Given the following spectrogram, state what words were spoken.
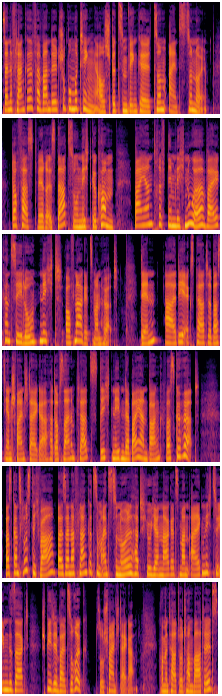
Seine Flanke verwandelt Choupo-Moting aus spitzem Winkel zum 1 zu 0. Doch fast wäre es dazu nicht gekommen. Bayern trifft nämlich nur, weil Cancelo nicht auf Nagelsmann hört. Denn ARD-Experte Bastian Schweinsteiger hat auf seinem Platz dicht neben der Bayernbank was gehört. Was ganz lustig war, bei seiner Flanke zum 1 zu 0 hat Julian Nagelsmann eigentlich zu ihm gesagt, spiel den Ball zurück, so Schweinsteiger. Kommentator Tom Bartels,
